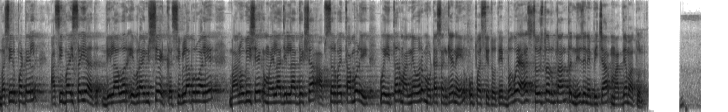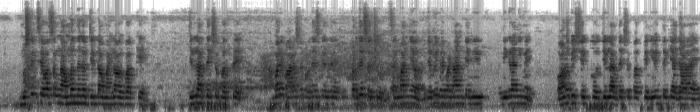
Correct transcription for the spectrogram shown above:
बशीर पटेल आसिफभाई सय्यद दिलावर इब्राहिम शेख शिबलापूरवाले बानोबी शेख महिला जिल्हाध्यक्षा अफसरबाई तांबोळी व इतर मान्यवर मोठ्या संख्येने उपस्थित होते. बघूया सविस्तर वृत्तांत न्यूज नेपीच्या माध्यमातून. मुस्लिम सेवा संघ अहमदनगर जिला महिला विभाग के जिला अध्यक्ष पद पे हमारे महाराष्ट्र प्रदेश के प्रदेश सचिव सम्मान्य जमील भाई पठान के निगरानी में भानुबी शेख को जिला अध्यक्ष पद पे नियुक्त किया जा रहा है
